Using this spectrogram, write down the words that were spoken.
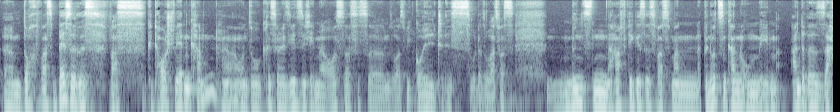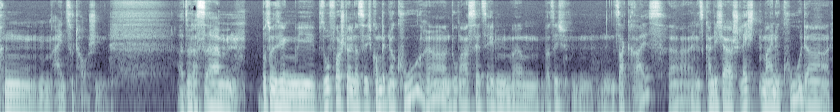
ähm, doch was Besseres, was getauscht werden kann. Ja, und so kristallisiert sich eben heraus, dass es ähm, sowas wie Gold ist oder sowas, was Münzenhaftiges ist, was man benutzen kann, um eben andere Sachen einzutauschen. Also das ähm, muss man sich irgendwie so vorstellen, dass ich komme mit einer Kuh ja, und du hast jetzt eben, ähm, was ich, einen Sack Reis. Ja, und jetzt kann ich ja schlecht meine Kuh da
